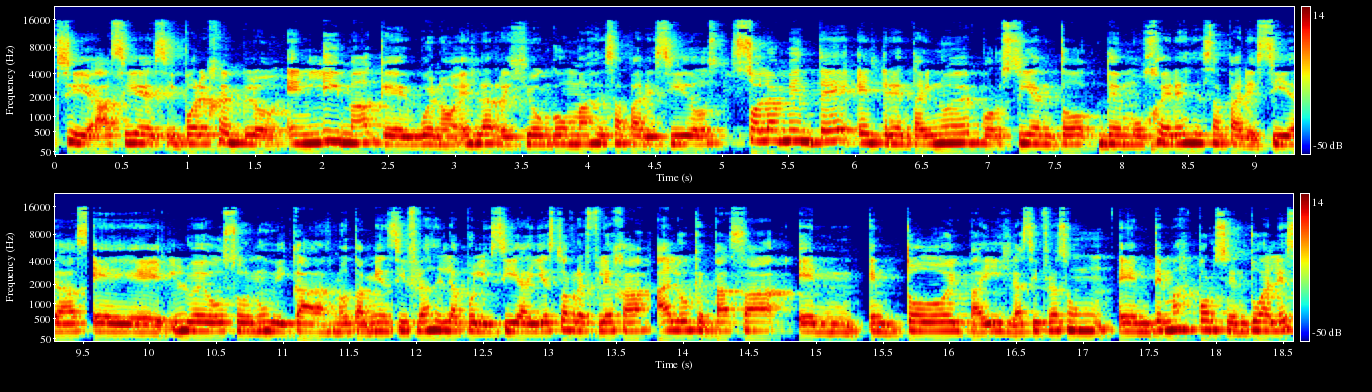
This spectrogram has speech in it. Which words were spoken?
Sí, así es. Y por ejemplo, en Lima, que bueno, es la región con más desaparecidos, solamente el 39% de mujeres desaparecidas eh, luego son ubicadas, ¿no? También cifras de la policía. Y esto refleja algo que pasa en, en todo el país. Las cifras son, en temas porcentuales,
